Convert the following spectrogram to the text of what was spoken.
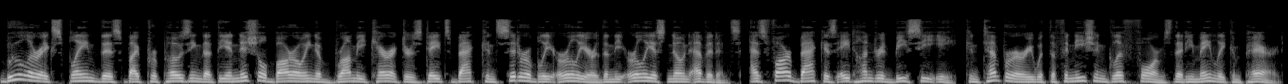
Buhler explained this by proposing that the initial borrowing of Brahmi characters dates back considerably earlier than the earliest known evidence, as far back as 800 BCE, contemporary with the Phoenician glyph forms that he mainly compared.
